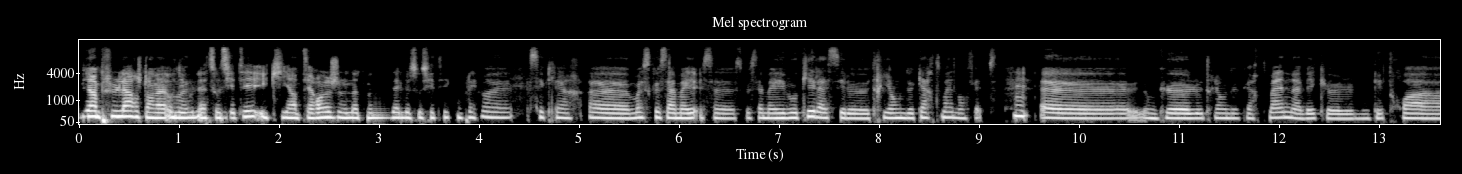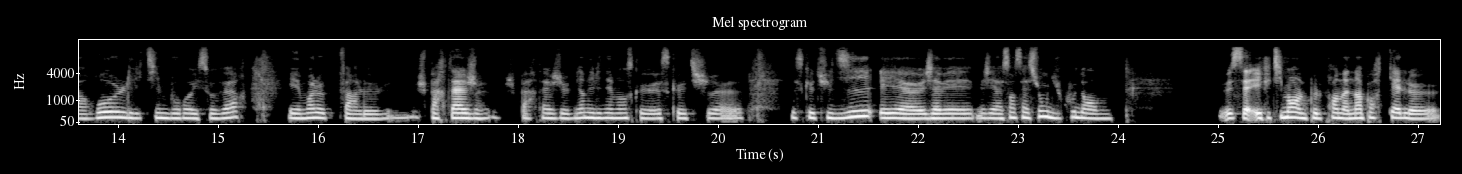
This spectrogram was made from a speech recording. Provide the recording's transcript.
bien, plus, large dans la, au niveau de la société et qui interroge notre modèle de société complet. Ouais, c'est clair. moi, ce que ça m'a, ce que ça m'a évoqué là, c'est le triangle de Cartman, en fait. Mmh. donc, le triangle de Cartman avec les trois rôles victime, bourreau et sauveur. Et moi, le, enfin, le, je partage, je partage bien évidemment ce que, ce que tu ce que tu dis. Et j'avais, j'ai la sensation que du coup, dans, effectivement, on peut le prendre à n'importe quel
